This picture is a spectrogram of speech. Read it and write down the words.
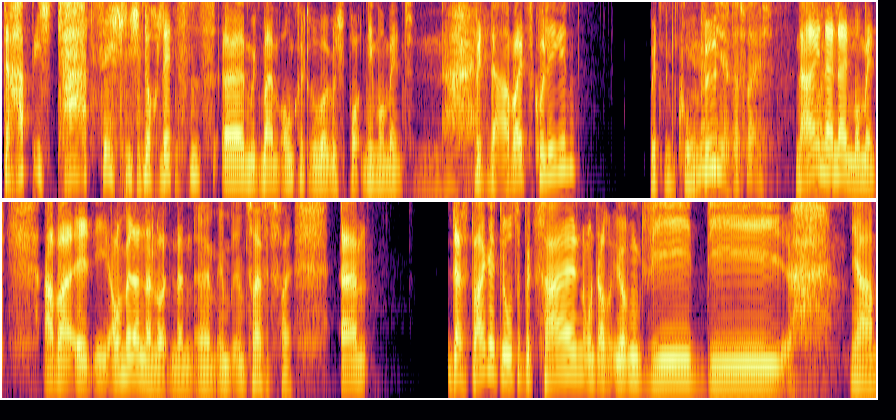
da habe ich tatsächlich noch letztens äh, mit meinem Onkel drüber gesprochen. Nee, Moment. Nein. Mit einer Arbeitskollegin? Mit einem Kumpel? Mit mir, das war ich. Nein, war nein, ich. nein, Moment. Aber äh, auch mit anderen Leuten dann ähm, im, im Zweifelsfall. Ähm, das bargeldlose Bezahlen und auch irgendwie die ja,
